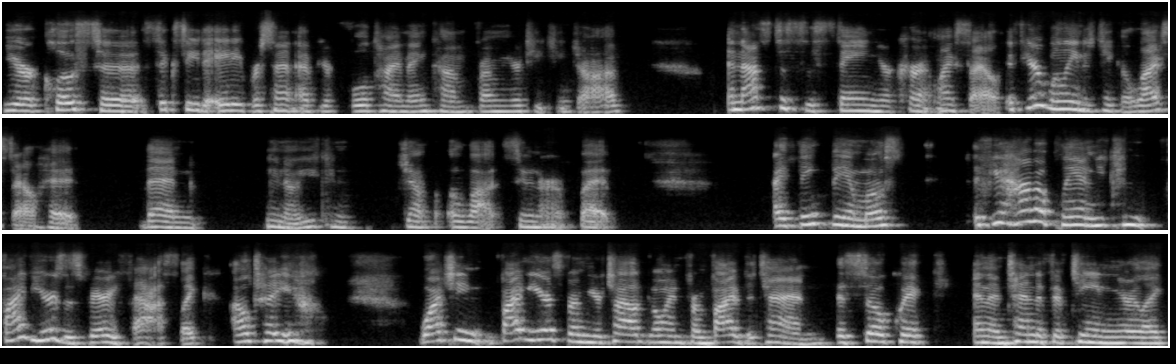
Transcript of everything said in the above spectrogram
you're close to 60 to 80% of your full-time income from your teaching job and that's to sustain your current lifestyle if you're willing to take a lifestyle hit then you know you can jump a lot sooner. But I think the most, if you have a plan, you can, five years is very fast. Like I'll tell you, watching five years from your child going from five to 10 is so quick. And then 10 to 15, you're like,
